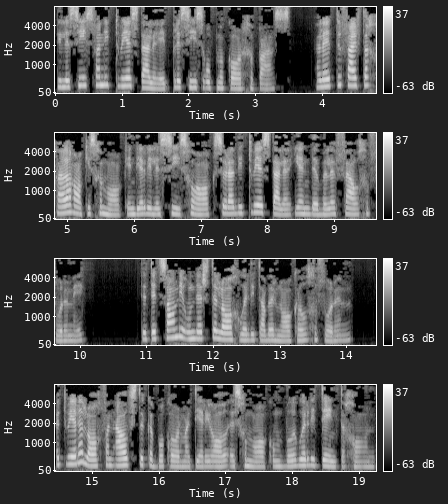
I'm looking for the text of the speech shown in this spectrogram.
Die lesies van die twee stellen het precies op mekaar gepas. Hulle het toe 50 gouden haakjes gemaakt en dier die lesies gehaak zodat die twee stellen een dubbele vel gevorm het. Dit het saam die onderste laag oor die tabernakel gevorm. Het tweede laag van elf stukken bokhaar materiaal is gemaakt om boven oor die tent te gaan.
